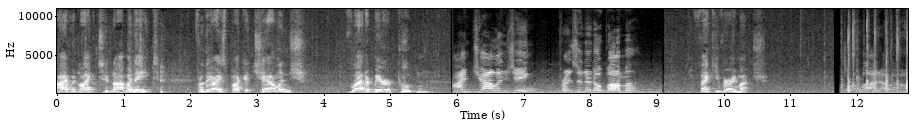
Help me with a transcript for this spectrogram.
I would like to nominate for the Ice Bucket Challenge Vladimir Putin. I'm challenging President Obama. Thank you very much. What a mess.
